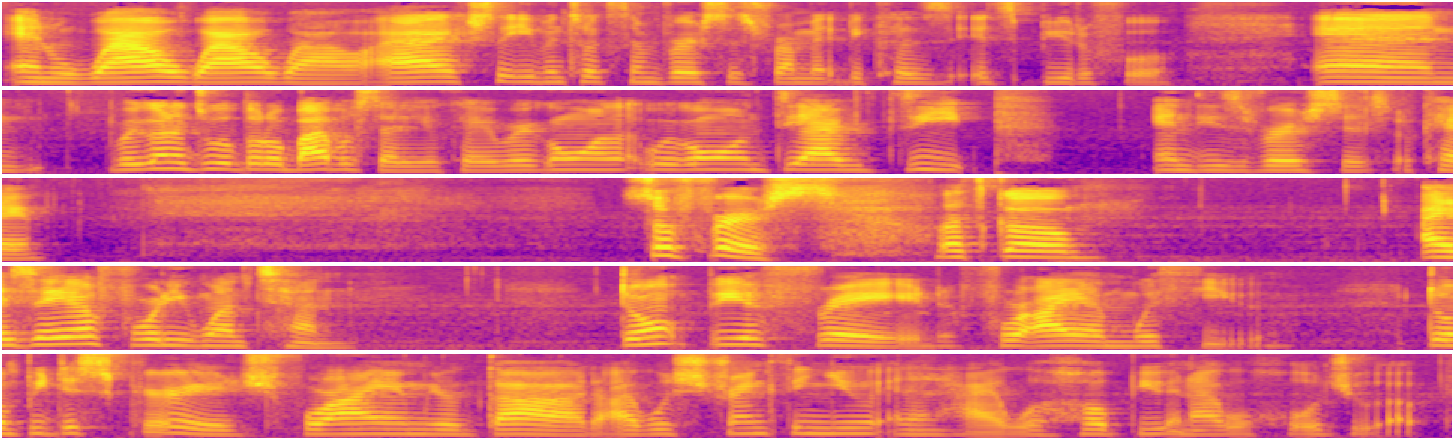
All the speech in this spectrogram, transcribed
and wow, wow, wow! I actually even took some verses from it because it's beautiful. And we're gonna do a little Bible study. Okay, we're going we're going to dive deep in these verses. Okay. So first, let's go. Isaiah 41:10. Don't be afraid, for I am with you. Don't be discouraged, for I am your God. I will strengthen you, and I will help you, and I will hold you up.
